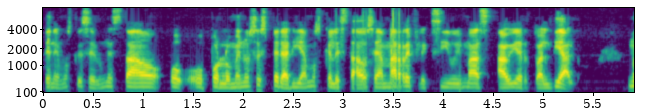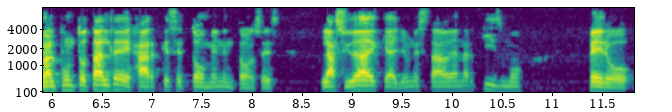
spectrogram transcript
tenemos que ser un Estado, o, o por lo menos esperaríamos que el Estado sea más reflexivo y más abierto al diálogo, no al punto tal de dejar que se tomen entonces la ciudad, de que haya un estado de anarquismo, pero,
